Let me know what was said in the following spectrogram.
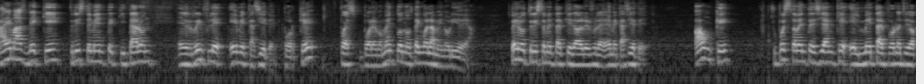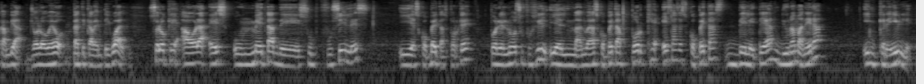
Además de que tristemente quitaron el rifle MK7. ¿Por qué? Pues por el momento no tengo la menor idea. Pero tristemente han quitado el rifle MK7. Aunque supuestamente decían que el meta de Fortnite iba a cambiar. Yo lo veo prácticamente igual. Solo que ahora es un meta de subfusiles y escopetas. ¿Por qué? Por el nuevo subfusil y la nueva escopeta. Porque esas escopetas deletean de una manera increíble.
